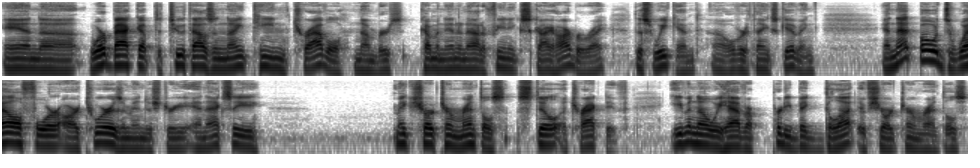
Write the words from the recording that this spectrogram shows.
And uh, we're back up to 2019 travel numbers coming in and out of Phoenix Sky Harbor, right, this weekend uh, over Thanksgiving. And that bodes well for our tourism industry and actually make short term rentals still attractive. Even though we have a pretty big glut of short term rentals,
